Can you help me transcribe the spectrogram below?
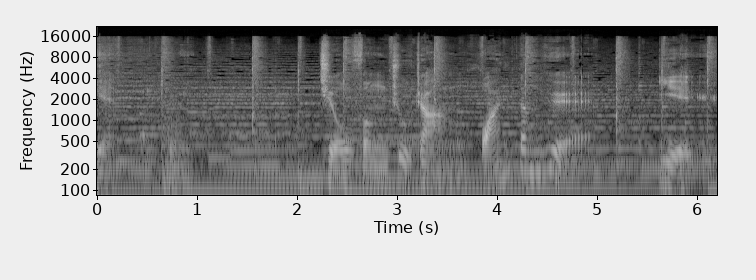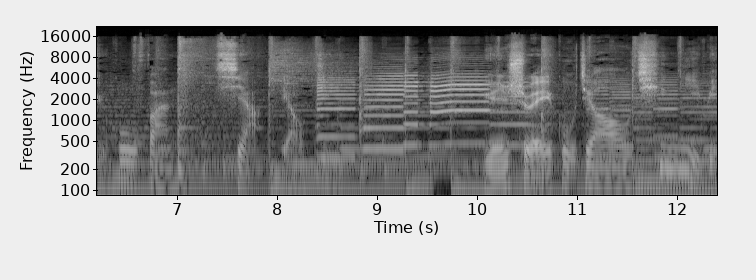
雁归。秋风驻帐还登月，夜雨孤帆下凋敝。云水故交轻一别，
